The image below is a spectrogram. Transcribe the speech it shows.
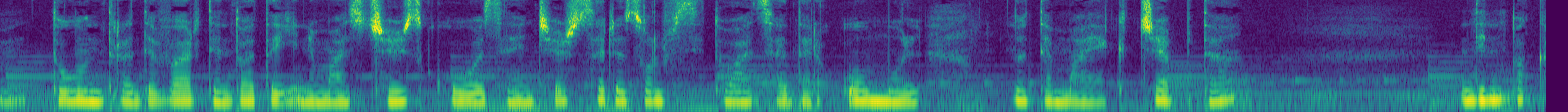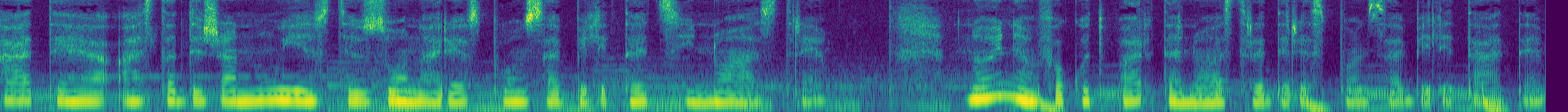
um, tu, într-adevăr, din toată inima îți ceri scuze, încerci să rezolvi situația, dar omul nu te mai acceptă. Din păcate, asta deja nu este zona responsabilității noastre. Noi ne-am făcut partea noastră de responsabilitate.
